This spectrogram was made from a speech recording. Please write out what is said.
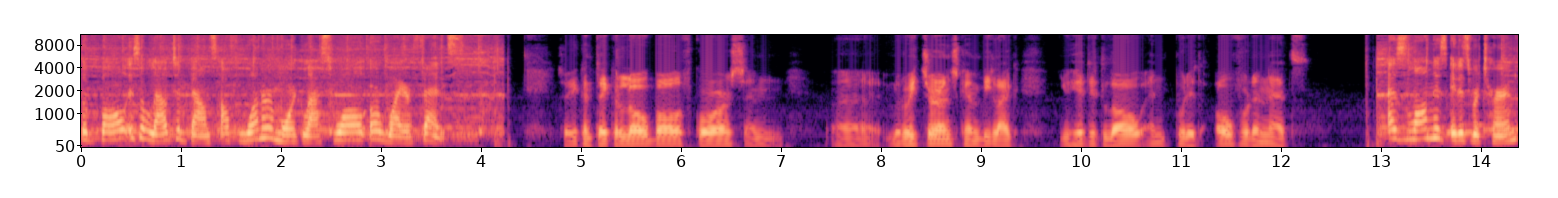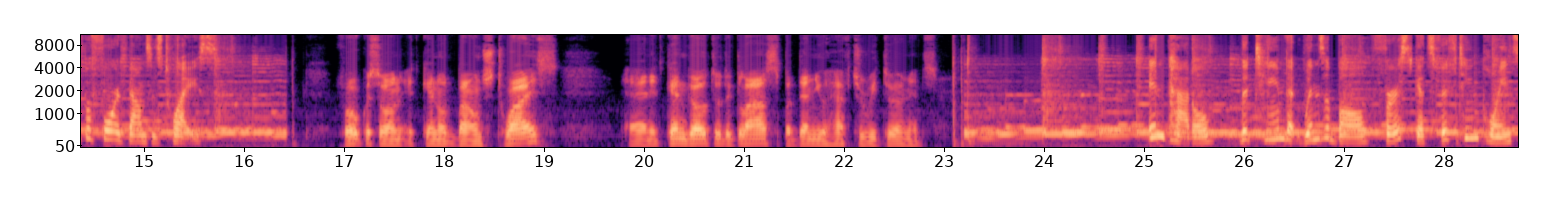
the ball is allowed to bounce off one or more glass wall or wire fence. So you can take a low ball, of course, and uh, returns can be like you hit it low and put it over the net. As long as it is returned before it bounces twice. Focus on it cannot bounce twice and it can go to the glass, but then you have to return it. In padel, the team that wins a ball first gets 15 points,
